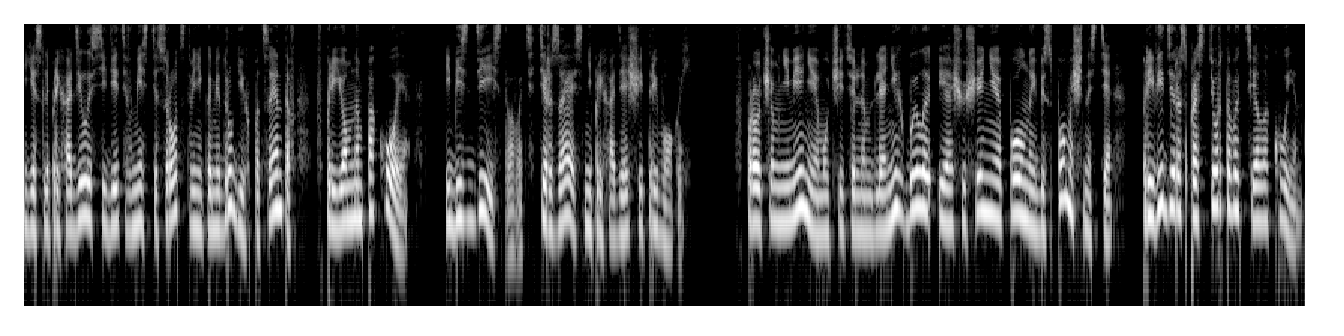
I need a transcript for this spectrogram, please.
если приходилось сидеть вместе с родственниками других пациентов в приемном покое и бездействовать, терзаясь неприходящей тревогой. Впрочем, не менее мучительным для них было и ощущение полной беспомощности при виде распростертого тела Куин.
